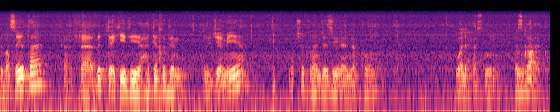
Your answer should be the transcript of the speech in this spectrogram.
البسيطة. فبالتأكيد هي حتخدم الجميع. شكرا جزيلا لكم. ولحسن إصغائكم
